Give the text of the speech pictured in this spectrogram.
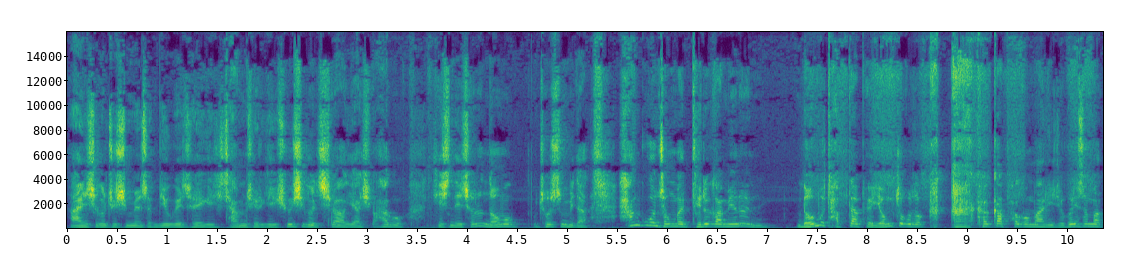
안식을 주시면서 미국에 저에게 잠시 이렇게 휴식을 취하게 하고 계신데 저는 너무 좋습니다. 한국은 정말 들어가면은 너무 답답해요. 영적으로 갑갑하고 말이죠. 그래서 막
